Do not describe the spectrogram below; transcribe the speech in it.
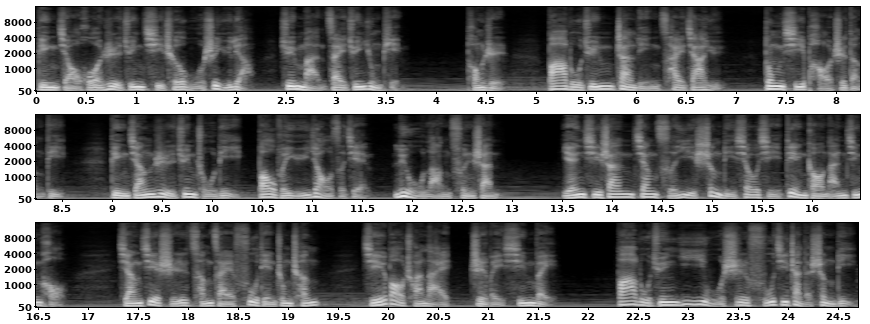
并缴获日军汽车五十余辆，均满载军用品。同日，八路军占领蔡家峪、东西跑池等地，并将日军主力包围于耀子涧、六郎村山。阎锡山将此役胜利消息电告南京后，蒋介石曾在复电中称：“捷报传来，至为欣慰。八路军一一五师伏击战的胜利，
